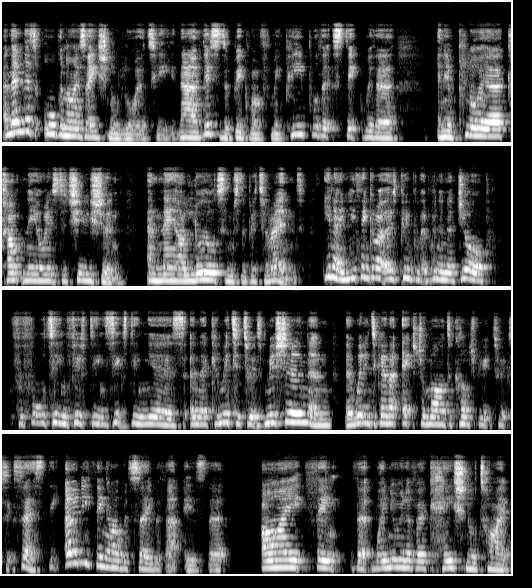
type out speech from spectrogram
And then there's organizational loyalty. Now, this is a big one for me. People that stick with a an employer, company, or institution, and they are loyal to them to the bitter end. You know, you think about those people that have been in a job for 14, 15, 16 years and they're committed to its mission and they're willing to go that extra mile to contribute to its success. The only thing I would say with that is that I think that when you're in a vocational type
